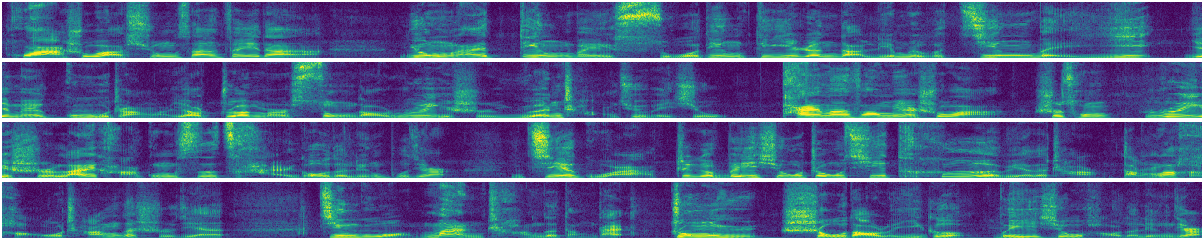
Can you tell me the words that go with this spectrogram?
话说啊，熊三飞弹啊，用来定位锁定敌人的，里面有个经纬仪，因为故障了，要专门送到瑞士原厂去维修。台湾方面说啊，是从瑞士莱卡公司采购的零部件，结果啊，这个维修周期特别的长，等了好长的时间。经过漫长的等待，终于收到了一个维修好的零件。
